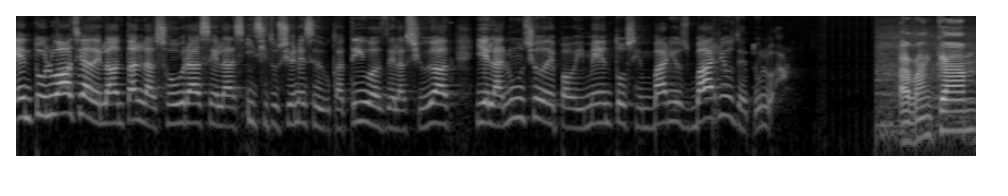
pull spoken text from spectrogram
En Tuluá se adelantan las obras en las instituciones educativas de la ciudad y el anuncio de pavimentos en varios barrios de Tuluá. Arrancan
